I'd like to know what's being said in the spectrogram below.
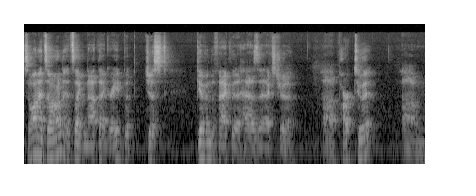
So on its own, it's like not that great, but just given the fact that it has an extra uh, part to it, um,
